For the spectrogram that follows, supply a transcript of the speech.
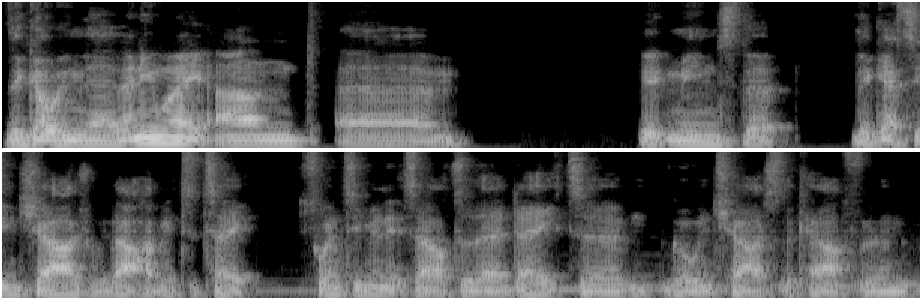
they're going there anyway, and um, it means that they're getting charged without having to take 20 minutes out of their day to go and charge the car from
